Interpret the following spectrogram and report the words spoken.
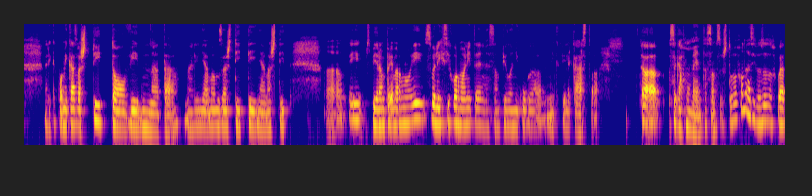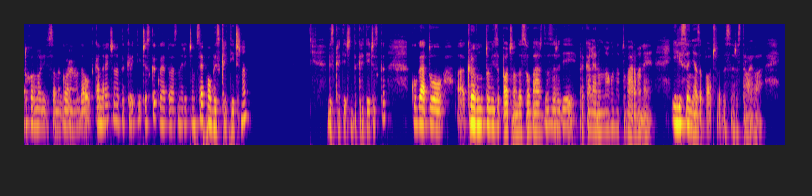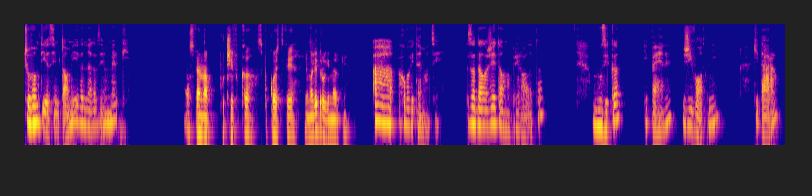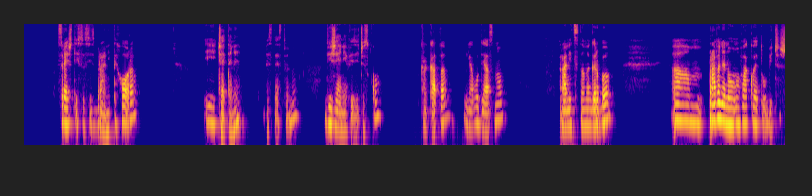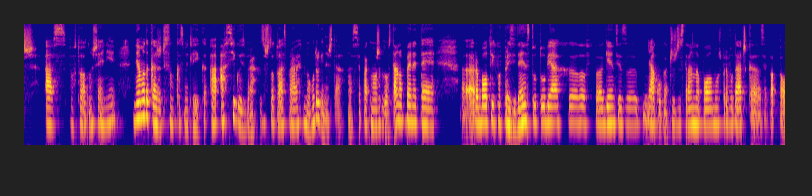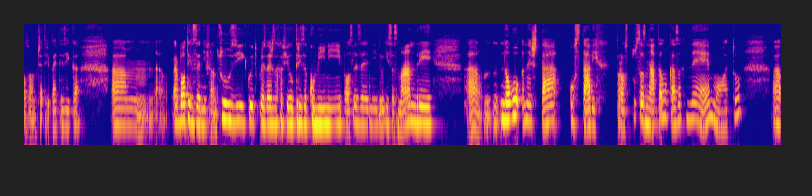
Нали, какво ми казва щитовидната? Нали, нямам защити, няма щит. И спирам, примерно, и свалих си хормоните, не съм пила никога никакви лекарства. А, сега в момента съм също в онази възраст, в която хормоните са нагоре-надолу. Така наречената критическа, която аз наричам все по-безкритична. Безкритичната критическа, когато а, кръвното ми започна да се обажда заради прекалено много натоварване или съня започва да се разстройва. Чувам тия симптоми и веднага взимам мерки. Освен на почивка, спокойствие, има ли други мерки? А, хубавите емоции. Задължително природата – музика и пеене, животни, китара, срещи с избраните хора и четене, естествено, движение физическо, краката, ляво-дясно, раницата на гърба, правене на онова, което обичаш, аз в това отношение няма да кажа, че съм късметлийка, а аз си го избрах, защото аз правех много други неща. Аз все пак можех да остана в БНТ, работих в президентството, бях в агенция за някога чуждестранна помощ, преводачка, все пак ползвам 4-5 езика. Работих за едни французи, които произвеждаха филтри за комини, после за едни други с мандри. Много неща оставих. Просто съзнателно казах, не е моето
